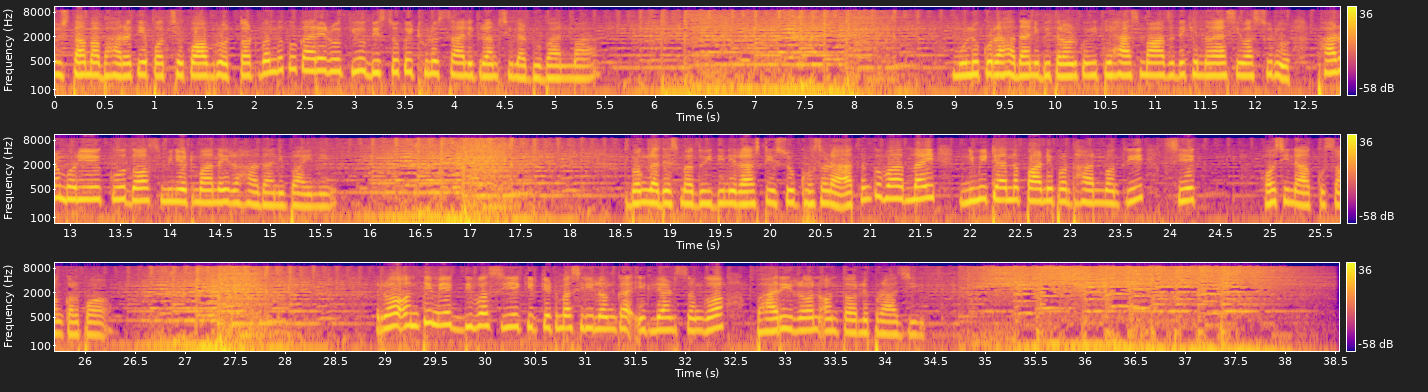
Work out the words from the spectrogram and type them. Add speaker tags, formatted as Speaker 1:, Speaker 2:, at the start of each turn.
Speaker 1: सुस्तामा भारतीय पक्षको अवरोध तटबन्धको कार्य रोकियो विश्वकै ठूलो शालिग्राम शिला डुबानमा। मुलुकको राहदानी वितरणको इतिहासमा आजदेखि नयाँ सेवा सुरु। फारम भरिएको दस मिनटमा नै राहदानी पाइने। बंगलादेशमा दुई दिने राष्ट्रिय शोक घोषणा आतंकवादलाई निमिट्यान्न पार्ने प्रधानमन्त्री शेख हसिनाको संकल्प। र अन्तिम एक दिवसीय क्रिकेटमा श्रीलंका इङ्ल्याण्डसँग भारी रन अन्तरले पराजित।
